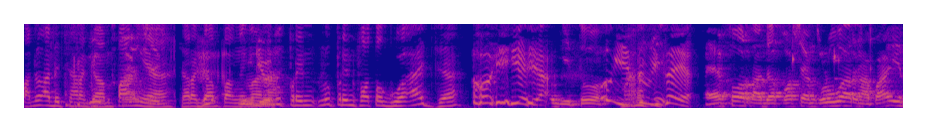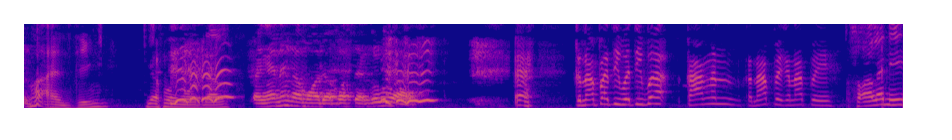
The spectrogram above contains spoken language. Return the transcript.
padahal ada cara gampangnya cara gampangnya Gimana? lu print lu print foto gua aja Oh iya ya. Oh gitu. Oh gitu Mana sih? bisa ya? Effort ada kos yang keluar ngapain? Wah anjing Gak mau modal Pengennya nggak mau ada kos yang keluar. Eh, kenapa tiba-tiba kangen? Kenapa? Kenapa? Soalnya nih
